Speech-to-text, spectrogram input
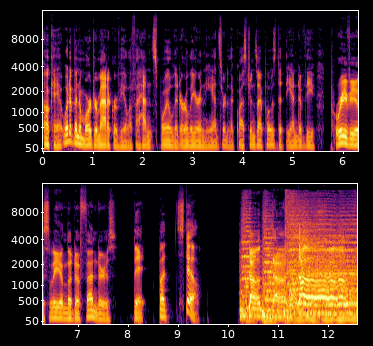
Okay, it would have been a more dramatic reveal if I hadn't spoiled it earlier in the answer to the questions I posed at the end of the previously in the Defenders bit, but still. Dun, dun, dun.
